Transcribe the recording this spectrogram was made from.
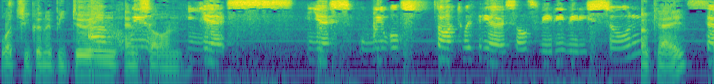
what you're going to be doing Um, and so on? Yes, yes. We will start with rehearsals very, very soon. Okay. So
